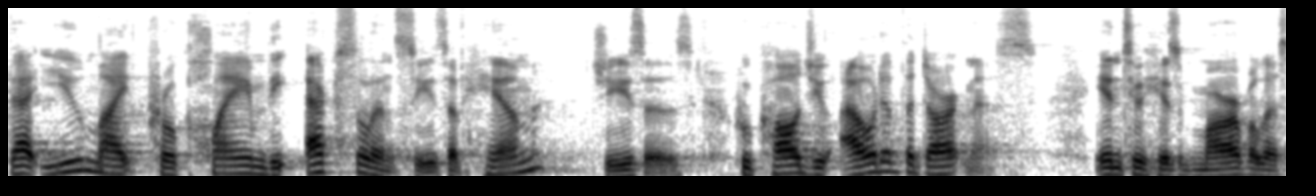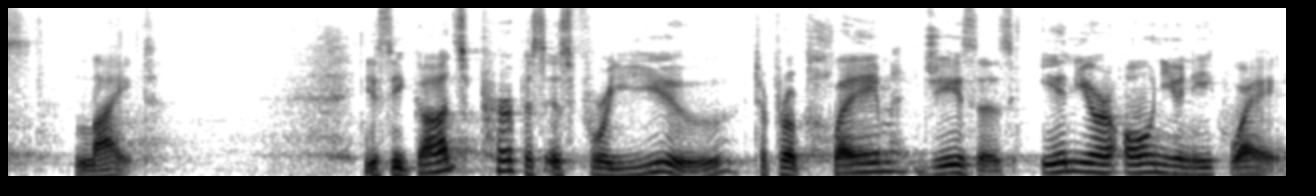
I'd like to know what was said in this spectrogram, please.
That you might proclaim the excellencies of him Jesus, who called you out of the darkness into his marvelous light. You see, God's purpose is for you to proclaim Jesus in your own unique way.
